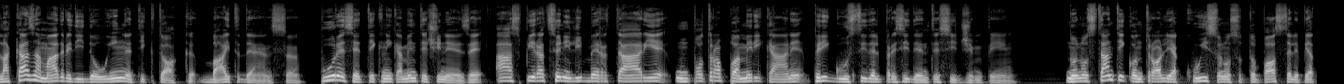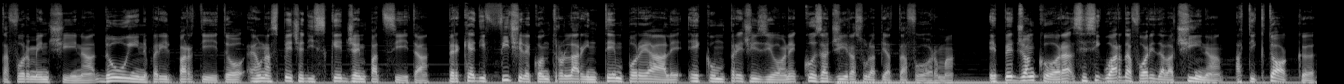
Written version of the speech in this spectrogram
la casa madre di Douyin TikTok, ByteDance, pure se tecnicamente cinese, ha aspirazioni libertarie un po' troppo americane per i gusti del presidente Xi Jinping. Nonostante i controlli a cui sono sottoposte le piattaforme in Cina, Douyin per il partito è una specie di scheggia impazzita, perché è difficile controllare in tempo reale e con precisione cosa gira sulla piattaforma. E peggio ancora se si guarda fuori dalla Cina, a TikTok,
